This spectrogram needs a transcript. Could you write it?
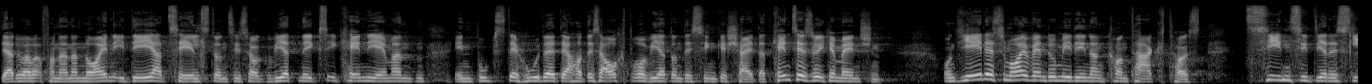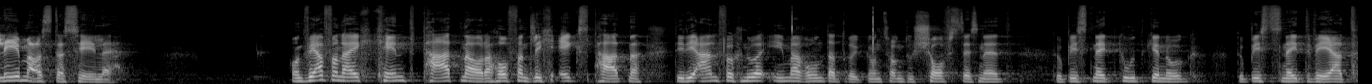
der du von einer neuen Idee erzählst und sie sagt, wird nichts, ich kenne jemanden in Buxtehude, der hat es auch probiert und es sind gescheitert. Kennt ihr solche Menschen? Und jedes Mal, wenn du mit ihnen Kontakt hast, ziehen sie dir das Leben aus der Seele. Und wer von euch kennt Partner oder hoffentlich Ex-Partner, die die einfach nur immer runterdrücken und sagen, du schaffst es nicht, du bist nicht gut genug, du bist es nicht wert,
